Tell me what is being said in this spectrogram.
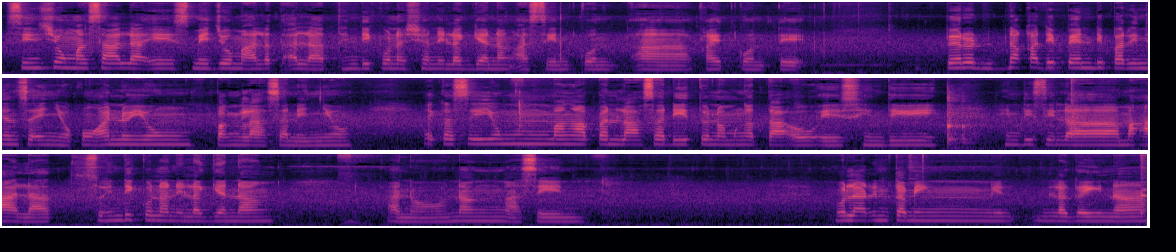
since yung masala is medyo maalat-alat, hindi ko na siya nilagyan ng asin kon, uh, kahit konti. Pero nakadepende pa rin yan sa inyo kung ano yung panglasa ninyo. Eh kasi yung mga panlasa dito ng mga tao is hindi hindi sila maalat. So hindi ko na nilagyan ng ano, ng asin. Wala rin kaming nilagay na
